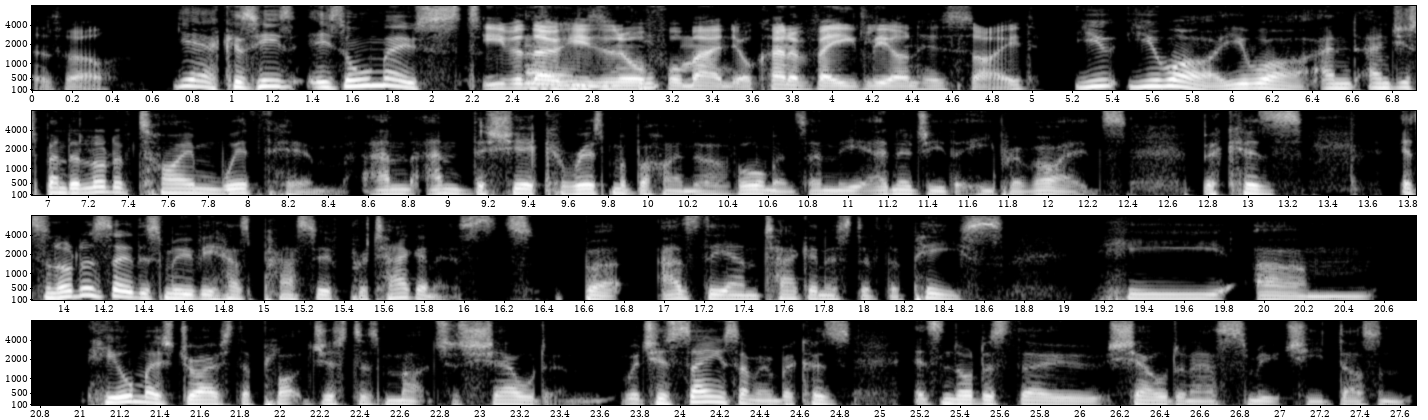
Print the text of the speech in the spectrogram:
as well. Yeah, because he's he's almost Even though he's um, an awful man, you're kind of vaguely on his side. You you are you are, and and you spend a lot of time with him, and and the sheer charisma behind the performance and the energy that he provides, because it's not as though this movie has passive protagonists, but as the antagonist of the piece, he um he almost drives the plot just as much as Sheldon, which is saying something because it's not as though Sheldon as Smoochy doesn't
